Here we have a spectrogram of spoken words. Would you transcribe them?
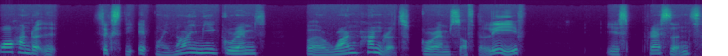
468.9 milligrams per 100 grams of the leaf is present.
